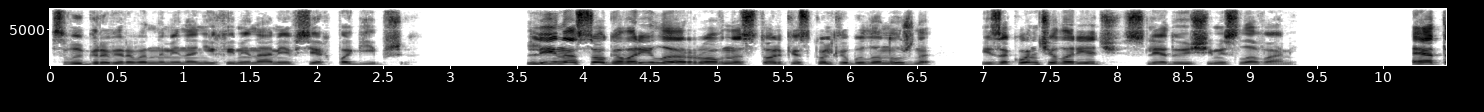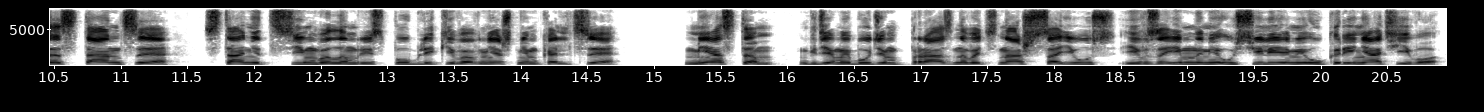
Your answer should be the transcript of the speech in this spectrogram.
с выгравированными на них именами всех погибших. Лина Со говорила ровно столько, сколько было нужно, и закончила речь следующими словами. «Эта станция станет символом республики во внешнем кольце, местом, где мы будем праздновать наш союз и взаимными усилиями укоренять его.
